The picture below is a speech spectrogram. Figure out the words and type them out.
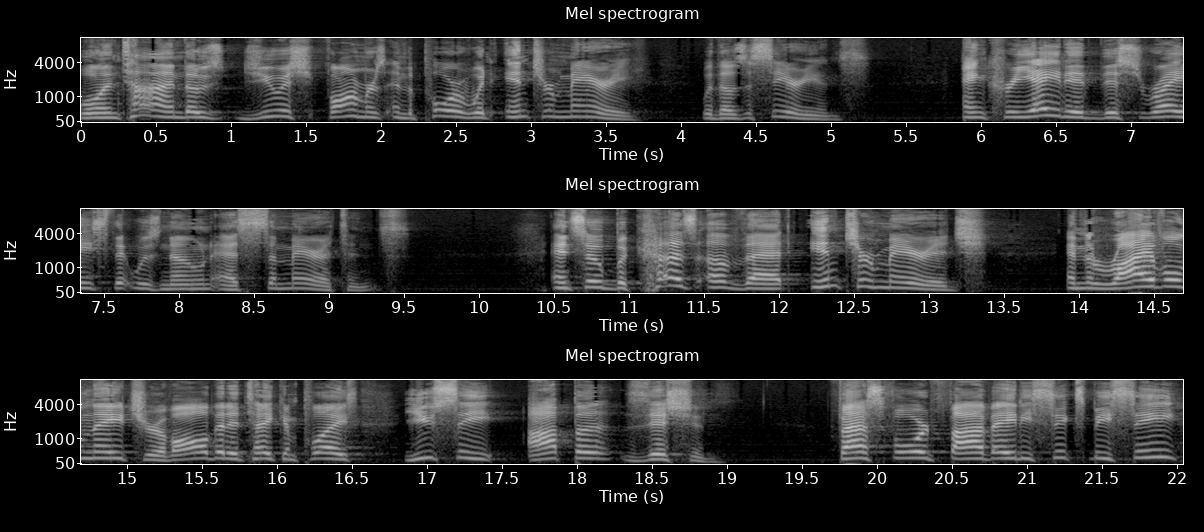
Well, in time, those Jewish farmers and the poor would intermarry with those Assyrians and created this race that was known as Samaritans. And so, because of that intermarriage and the rival nature of all that had taken place, you see opposition Fast forward 586 BC,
